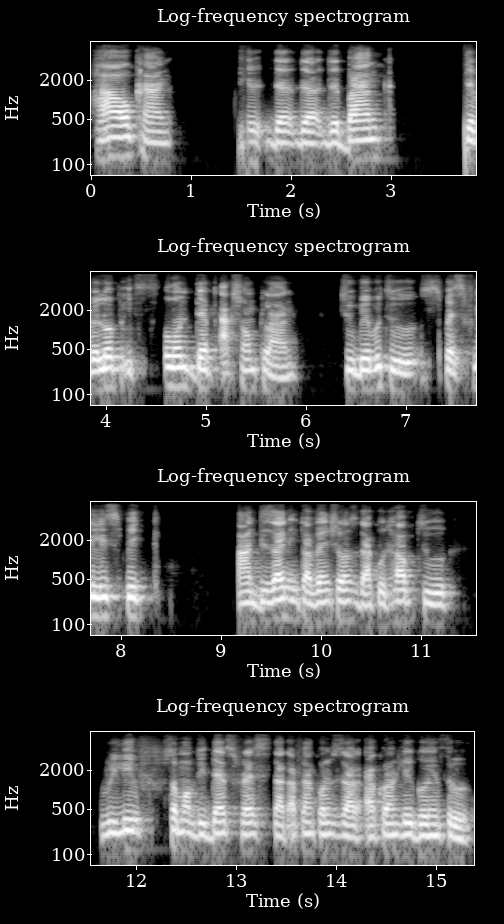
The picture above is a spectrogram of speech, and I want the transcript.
how can the, the, the bank develop its own debt action plan to be able to specifically speak and design interventions that could help to relieve some of the debt stress that African countries are, are currently going through.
